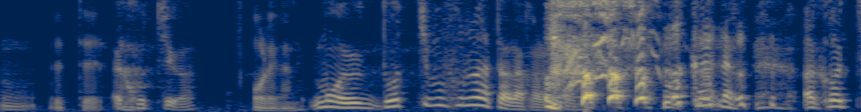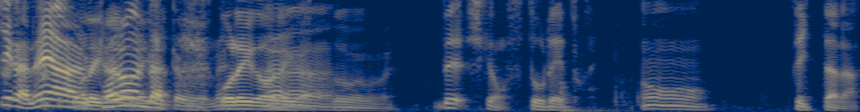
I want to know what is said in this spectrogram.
うん。言って。えこっちが？俺がね。もうどっちも古畑だから かんない。あこっちがねあ頼んだってことね。俺が俺が。でしかもストレートで。ってうん。うん言ったら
